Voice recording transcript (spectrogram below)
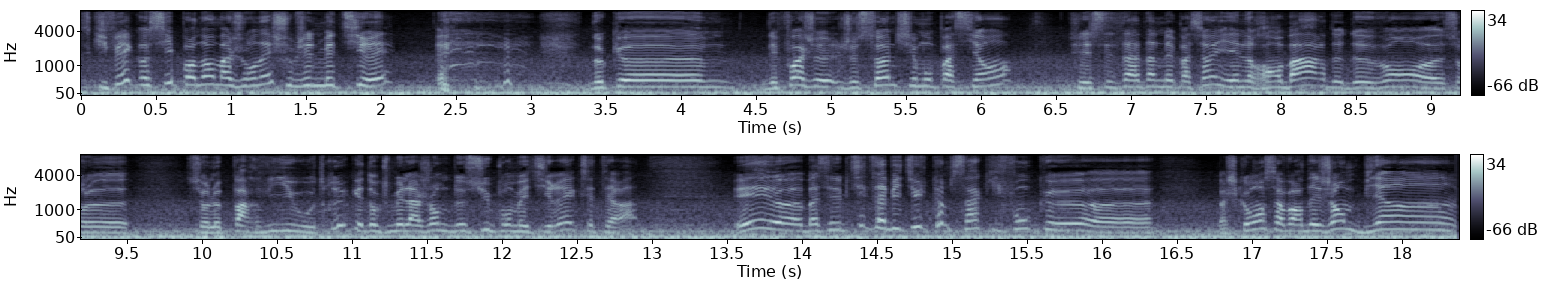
Ce qui fait qu'aussi pendant ma journée, je suis obligé de m'étirer. Donc des fois je, sonne chez mon patient, chez certains de mes patients, il y a une rambarde devant sur, le, sur le parvis ou truc, et donc je mets la jambe dessus pour m'étirer, etc. Et bah, c'est des petites habitudes comme ça qui font que bah, je commence à avoir des jambes bien,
